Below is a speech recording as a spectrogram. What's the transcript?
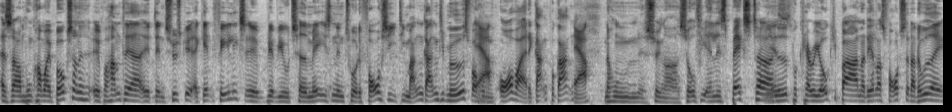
Altså, om hun kommer i bukserne øh, på ham der, øh, den tyske agent Felix, øh, bliver vi jo taget med i sådan en tour de force i de mange gange, de mødes, hvor Ja. hun overvejer det gang på gang. Ja. Når hun øh, synger Sophie Alice Baxter Yes. nede på karaoke-baren, og det ellers fortsætter derudad.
